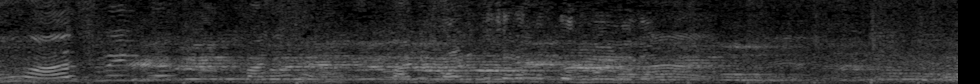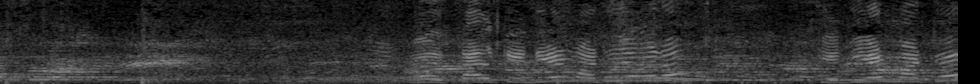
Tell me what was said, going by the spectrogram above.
ও আসবেন না বাড়ি বাড়ি বাড়ি কাল কেডিয়ার মাঠে যাবে না কেডিয়ার মাঠে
